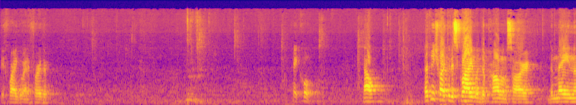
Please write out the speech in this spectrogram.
before I go any further? Okay, cool. Now, let me try to describe what the problems are, the main,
